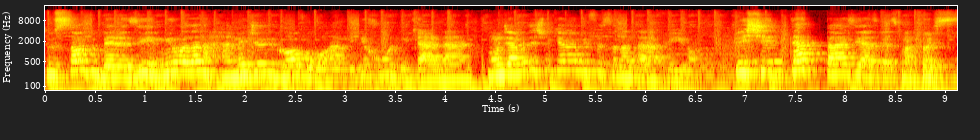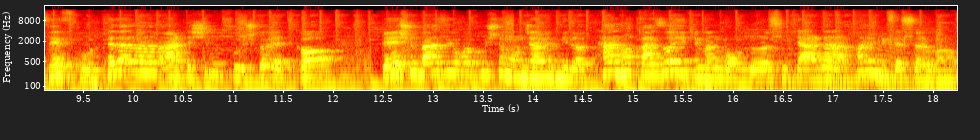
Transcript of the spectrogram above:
دوستان تو برزیل می اومدن همه جای گاو و با هم دیگه خورد می‌کردن. منجمدش می‌کردن میفرستادن طرف ایران. به شدت بعضی از قسمتاش صفر بود. پدر منم ارتشی بود فروشگاه اتکا. بهشون بعضی اوقات گوشت منجمد می‌داد. تنها غذایی که من با اون درست می‌کردم همین بیف استرگانوف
